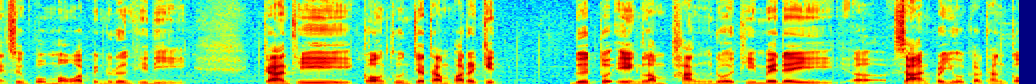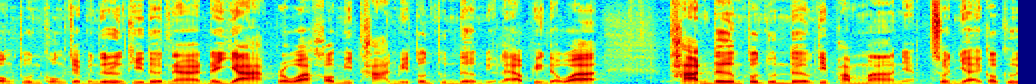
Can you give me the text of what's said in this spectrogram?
น ซึ่งผมมองว่าเป็นเรื่องที่ดี การที่กองทุนจะทำภารกิจด้วยตัวเองลำพังโดยที่ไม่ได้สารประโยชน์กับทางกองทุนคงจะเป็นเรื่องที่เดินหน้าได้ยาก เพราะว่าเขามีฐานมีต้นทุนเดิมอยู่แล้ว เพียงแต่ว่าฐานเดิมต้นทุนเดิมที่ทำมาเนี่ยส่วนใหญ่ก็คือ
